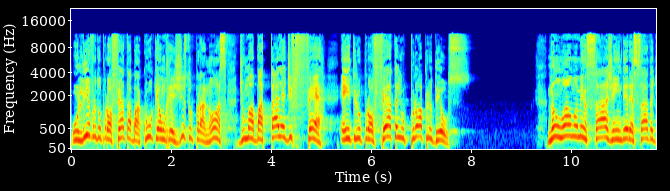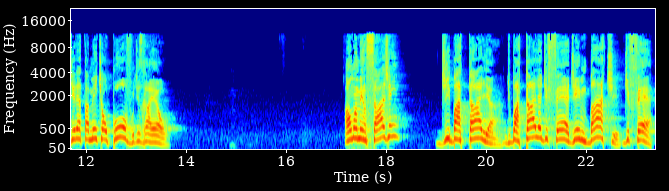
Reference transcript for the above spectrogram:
O livro do profeta Abacuque é um registro para nós de uma batalha de fé entre o profeta e o próprio Deus. Não há uma mensagem endereçada diretamente ao povo de Israel. Há uma mensagem de batalha, de batalha de fé, de embate de fé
